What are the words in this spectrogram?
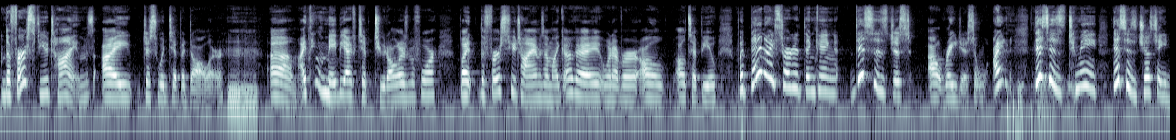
the first few times I just would tip a dollar. Mm-hmm. Um, I think maybe I've tipped two dollars before, but the first few times I'm like, okay, whatever, I'll I'll tip you. But then I started thinking, this is just outrageous. I this is to me, this is just a,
